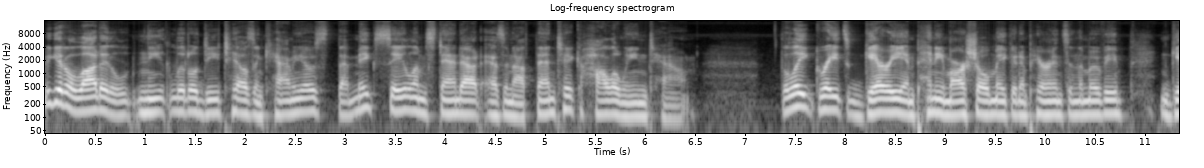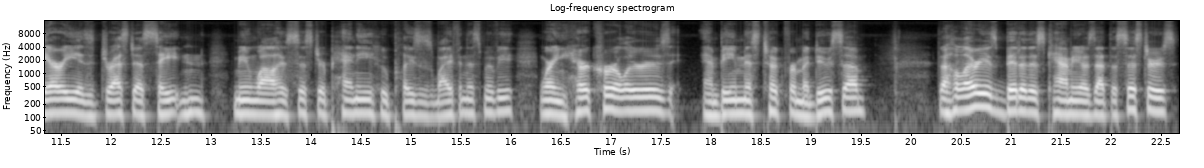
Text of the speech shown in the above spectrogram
We get a lot of neat little details and cameos that make Salem stand out as an authentic Halloween town. The late greats Gary and Penny Marshall make an appearance in the movie. Gary is dressed as Satan, meanwhile, his sister Penny, who plays his wife in this movie, wearing hair curlers and being mistook for Medusa. The hilarious bit of this cameo is that the sisters,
